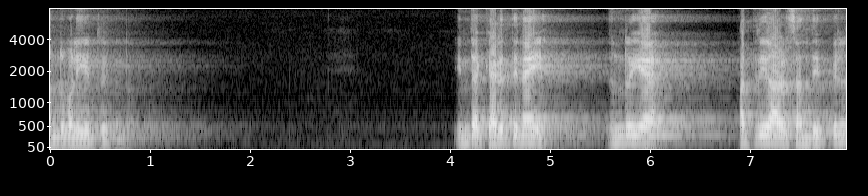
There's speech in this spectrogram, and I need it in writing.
இன்று வெளியிட்டிருக்கின்றது. இந்த கருத்தினை இன்றைய பத்திரிகையாளர் சந்திப்பில்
